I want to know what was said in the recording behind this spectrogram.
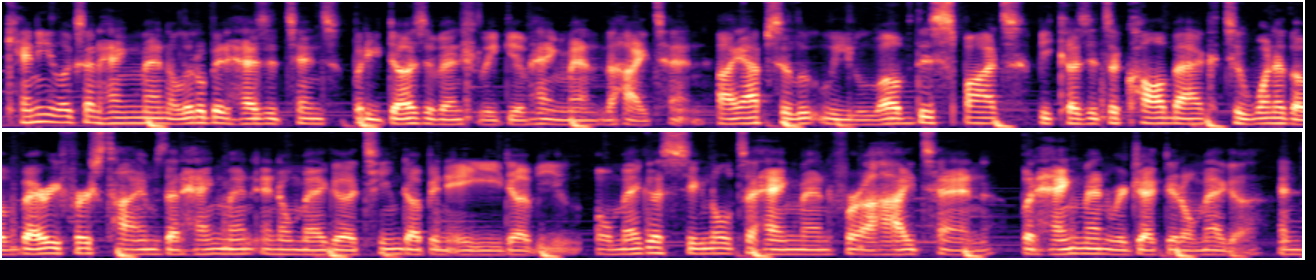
Kenny looks at Hangman a little bit hesitant, but he does eventually give Hangman the high 10. I absolutely love this spot because it's a callback to one of the very first times that Hangman and Omega teamed up in AEW. Omega signaled to Hangman for a high 10, but Hangman rejected Omega. And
